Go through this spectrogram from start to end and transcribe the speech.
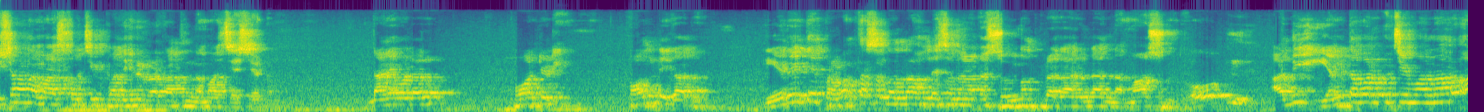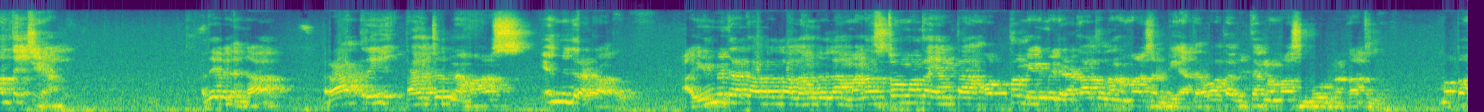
ఇషా నమాజ్కి వచ్చి పదిహేను రకాల నమాజ్ చేసేయడం దాని ఏమంటారు? క్వాంటిటీ క్వాలిటీ కాదు. ఏదైతే ప్రవక్త సల్లల్లాహు అలైహి యొక్క సున్నత్ ప్రకారంగా నమాజ్ ఉందో అది ఎంతవరకు చేయమన్నారో అంతే చేయాలి. అదేవిధంగా రాత్రి తహజుద్ నమాజ్ ఎనిమిది రకాలు. ఆ ఎనిమిది రకాలలో అలహదుల్లా మన స్తోమత ఎంత? మొత్తం ఎనిమిది రకాతుల నమాజ్ అండి. ఆ తర్వాత వితర్ నమాజ్ మూడు రకాతులు మొత్తం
